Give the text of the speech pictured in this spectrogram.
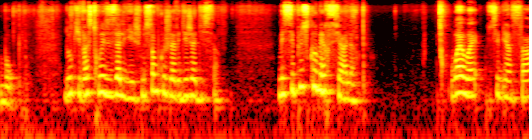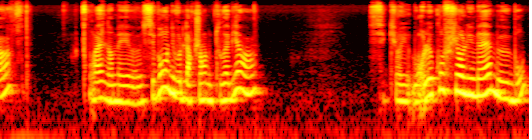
Bon, Donc, il va se trouver des alliés. Je me semble que je l'avais déjà dit, ça. Mais c'est plus commercial. Ouais, ouais, c'est bien ça. Ouais, non, mais euh, c'est bon au niveau de l'argent, tout va bien. Hein. C'est curieux. Bon, le conflit en lui-même, euh, bon.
